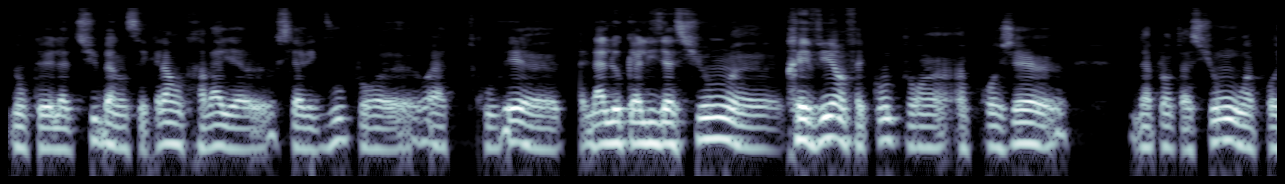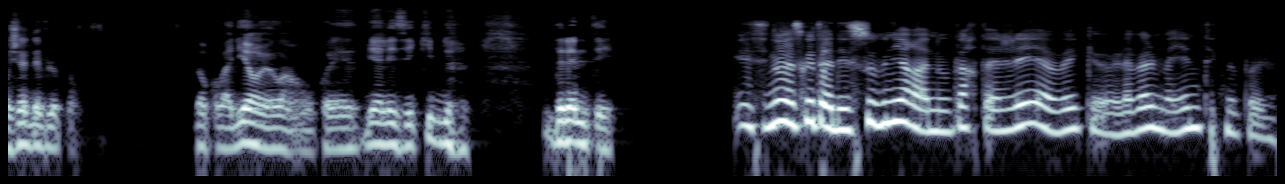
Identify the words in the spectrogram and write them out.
Donc là-dessus, bah, dans ces cas-là, on travaille aussi avec vous pour trouver la localisation prévue en fait compte pour un, projet d'implantation ou un projet de développement. Donc on va dire, on connaît bien les équipes de, l'MT. Et sinon, est-ce que tu as des souvenirs à nous partager avec Laval Mayenne Technopole?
